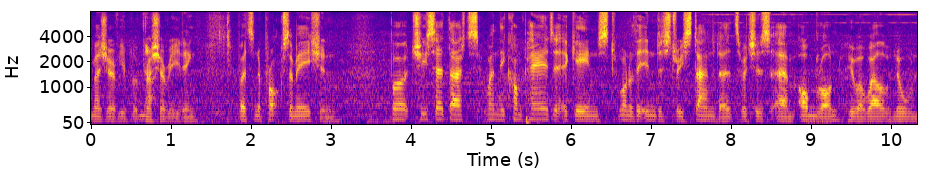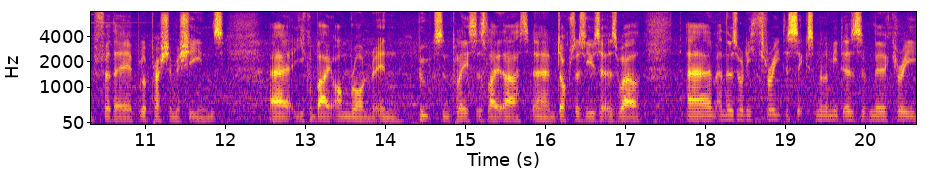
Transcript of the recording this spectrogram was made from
measure of your blood No. pressure reading, but it's an approximation. But she said that when they compared it against one of the industry standards, which is um, Omron, who are well known for their blood pressure machines, uh, you can buy Omron in Boots and places like that, and doctors use it as well. Um, and there's only three to six millimeters of mercury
